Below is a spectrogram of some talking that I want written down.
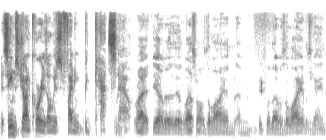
It seems John Corey is always fighting big cats now. Right, yeah, the, the last one was the lion, and before that was the lion's game.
